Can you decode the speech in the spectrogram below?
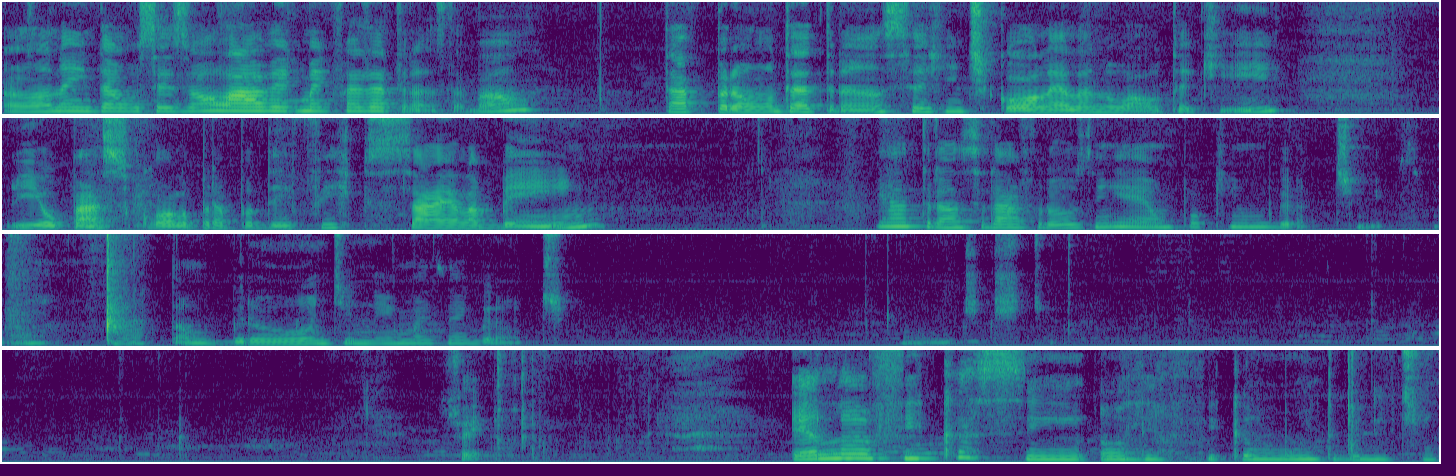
Ana, então vocês vão lá ver como é que faz a trança, tá bom? Tá pronta a trança, a gente cola ela no alto aqui. E eu passo cola pra poder fixar ela bem. E a trança da Frozen é um pouquinho grande mesmo, né? Não é tão grande, nem, mas é grande. Isso aí. Ela fica assim, olha, fica muito bonitinho.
